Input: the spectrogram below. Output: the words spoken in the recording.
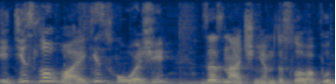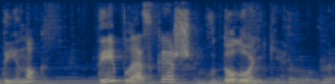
і ті слова, які схожі за значенням до слова будинок, ти плескаєш в долоньки. добре.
